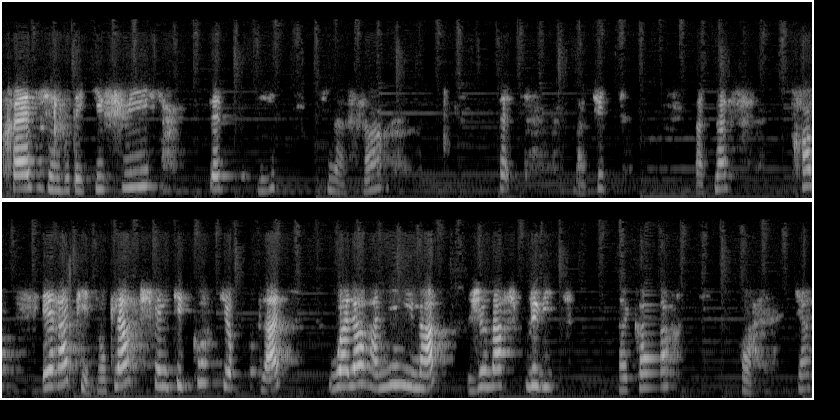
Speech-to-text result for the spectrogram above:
13, j'ai une bouteille qui fuit, 7, 18, 19, 20, 7, 28, 29, 30 et rapide. Donc là, je fais une petite course sur place ou alors à minima, je marche plus vite. D'accord? 3, 4,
